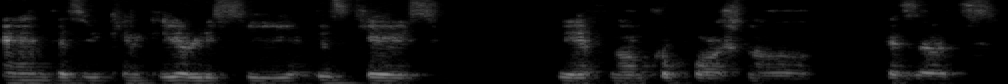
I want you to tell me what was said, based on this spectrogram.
And as you can clearly see in this case, we have non-proportional hazards.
